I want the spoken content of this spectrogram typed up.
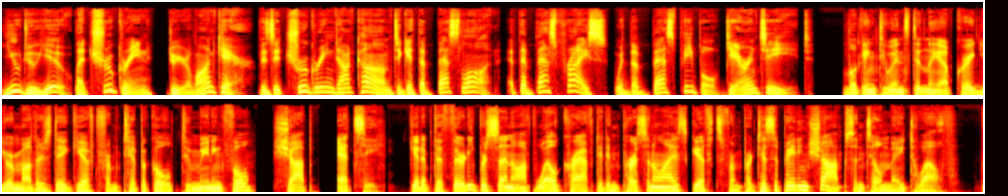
You do you. Let TruGreen do your lawn care. Visit trugreen.com to get the best lawn at the best price with the best people guaranteed. Looking to instantly upgrade your Mother's Day gift from typical to meaningful? Shop Etsy. Get up to 30% off well crafted and personalized gifts from participating shops until May 12th.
